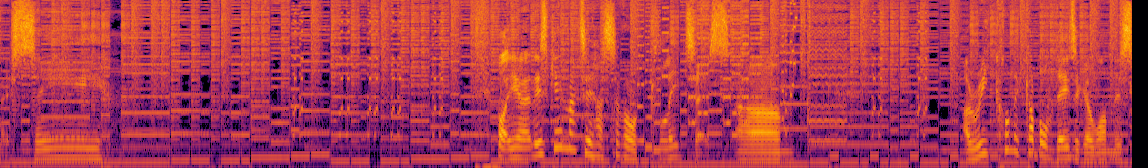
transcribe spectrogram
Let's see. But yeah, this game actually has several glitches. Um, I recon a couple of days ago on this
